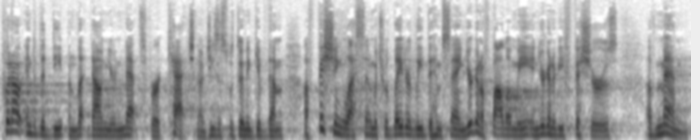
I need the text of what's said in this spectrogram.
Put out into the deep and let down your nets for a catch. Now, Jesus was going to give them a fishing lesson, which would later lead to him saying, You're going to follow me and you're going to be fishers of men.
